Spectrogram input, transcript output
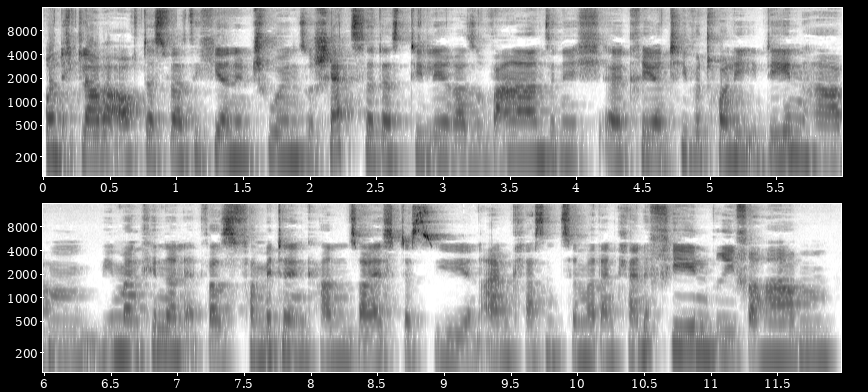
Und ich glaube auch, das, was ich hier an den Schulen so schätze, dass die Lehrer so wahnsinnig äh, kreative, tolle Ideen haben, wie man Kindern etwas vermitteln kann, sei es, dass sie in einem Klassenzimmer dann kleine Feenbriefe haben,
